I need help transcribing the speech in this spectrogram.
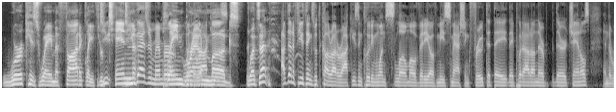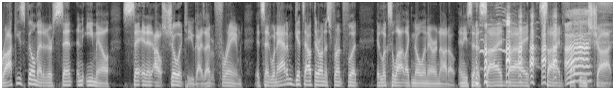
work his way methodically through Do you- ten do you guys remember plain brown Rockies- mugs. What's that? I've done a few things with the Colorado Rockies, including one slow mo video of me smashing fruit that they they put out on their their channels. And the Rockies film editor sent an email, say, and I'll show it to you guys. I have it framed. It said when Adam gets out there on his front foot. It looks a lot like Nolan Arenado, and he sent a side by side fucking shot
